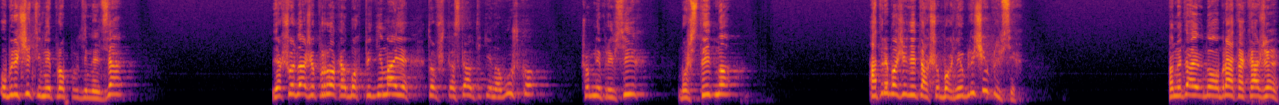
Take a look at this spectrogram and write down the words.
обличительні проповіді не можна. Якщо навіть пророка Бог піднімає, то сказав тільки на вушко, щоб не при всіх, бо ж стидно. А треба жити так, щоб Бог не обличив при всіх. Пам'ятаю, одного брата каже,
